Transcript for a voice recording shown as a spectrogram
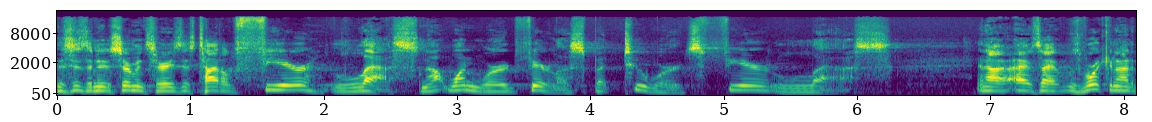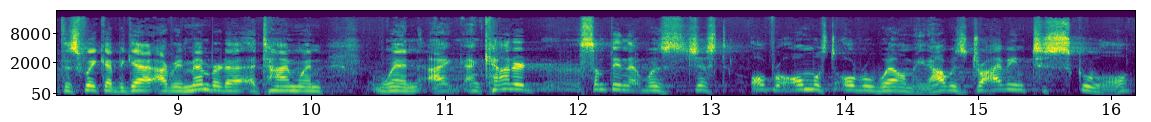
This is a new sermon series. It's titled Fear Less. Not one word, fearless, but two words, fear less. And I, as I was working on it this week, I began. I remembered a, a, time when, when I encountered something that was just over, almost overwhelming. I was driving to school,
